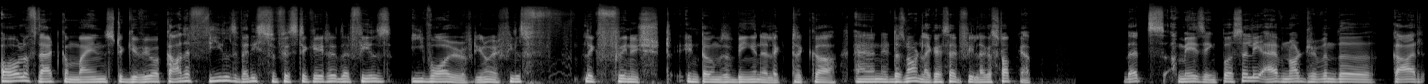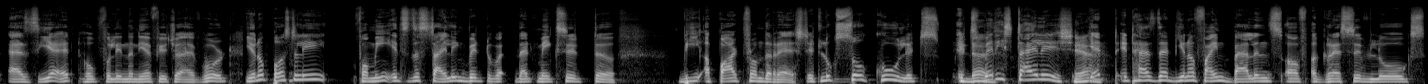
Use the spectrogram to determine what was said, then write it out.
all of that combines to give you a car that feels very sophisticated, that feels evolved. You know, it feels f- like finished in terms of being an electric car, and it does not, like I said, feel like a stopgap. That's amazing. Personally, I have not driven the car as yet. Hopefully, in the near future, I would. You know, personally, for me, it's the styling bit that makes it uh, be apart from the rest. It looks so cool. It's it's does. very stylish. Yeah. Yet it has that you know fine balance of aggressive looks.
